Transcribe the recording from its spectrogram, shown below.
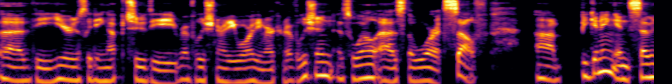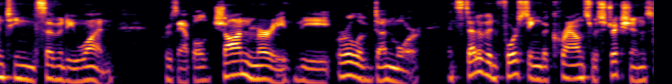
uh, the years leading up to the Revolutionary War, the American Revolution, as well as the war itself. Uh, beginning in 1771, for example, John Murray, the Earl of Dunmore, instead of enforcing the Crown's restrictions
